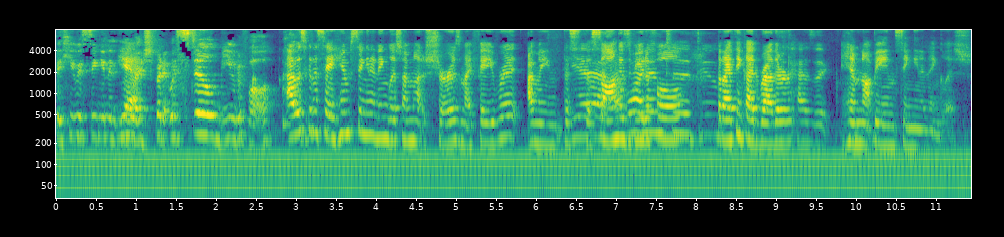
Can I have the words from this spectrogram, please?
that he was singing in Yeah. English, but it was still beautiful. I was gonna say him singing in English. I'm not sure is my favorite. I mean, the, the song is beautiful, but I think I'd rather Kazakh. him not being singing in English.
